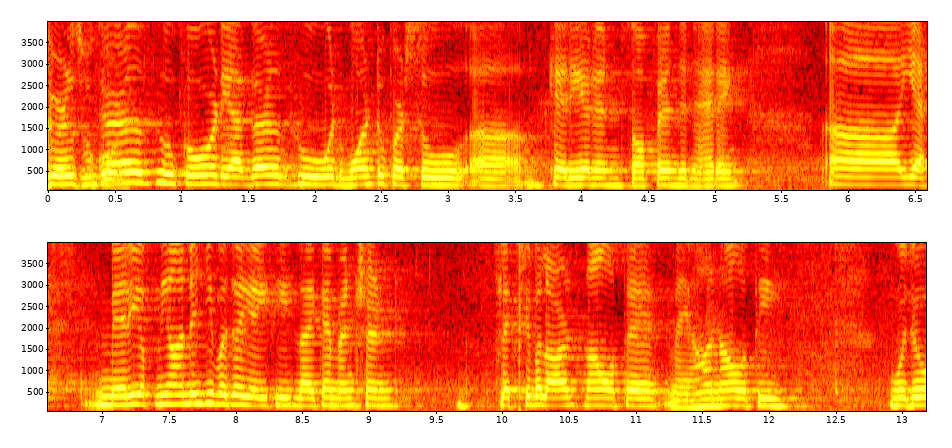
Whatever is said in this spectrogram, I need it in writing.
girls who girls code. who code yeah girls who would want to pursue uh, career in میری اپنی آنے کی وجہ یہی تھی like I mentioned flexible hours نہ ہوتے میں یہاں نہ ہوتی۔ وہ جو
